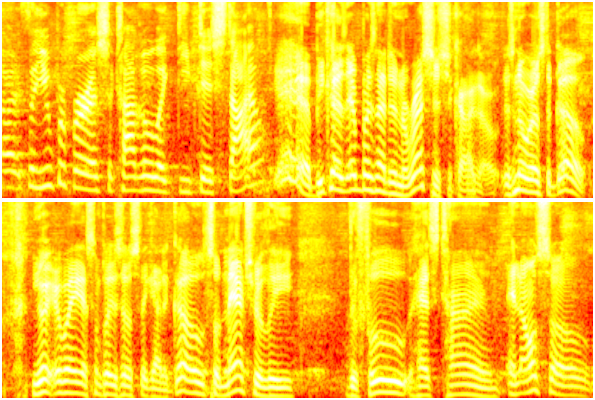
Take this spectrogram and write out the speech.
All right, so you prefer a Chicago like deep dish style? Yeah, because everybody's not in a rush in Chicago. There's nowhere else to go. New York, everybody has someplace else they got to go. So naturally, the food has time, and also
